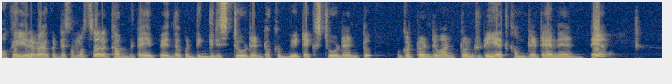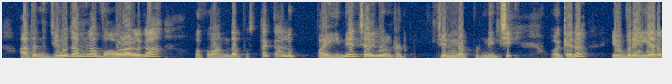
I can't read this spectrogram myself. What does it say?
ఒక ఇరవై ఒకటి సంవత్సరాలు కంప్లీట్ అయిపోయింది ఒక డిగ్రీ స్టూడెంట్ ఒక బీటెక్ స్టూడెంట్ ఒక twenty one twenty two years complete అయినాయి అంటే అతని జీవితంలో ఓవరాల్గా ఒక వంద పుస్తకాలు పైనే చదివి ఉంటాడు చిన్నప్పటి నుంచి. ఓకేనా? ఎవ్రీ ఇయర్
